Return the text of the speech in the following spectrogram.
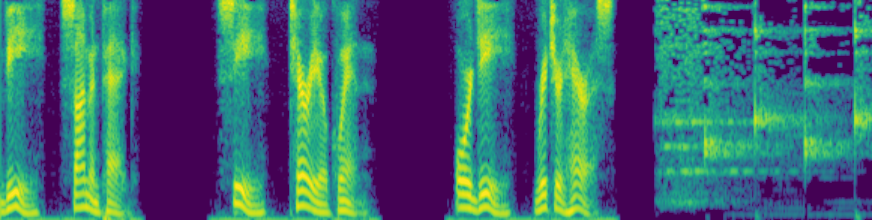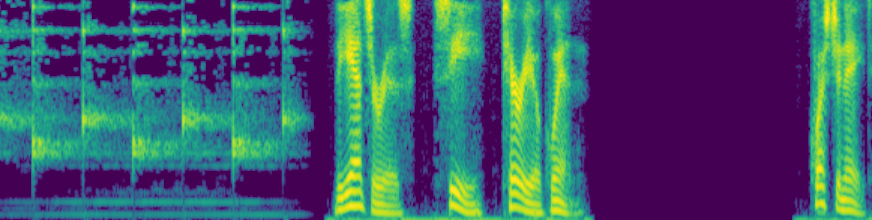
B. Simon Pegg? C. Terry O'Quinn? Or D. Richard Harris? The answer is C. Terry O'Quinn. Question 8.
